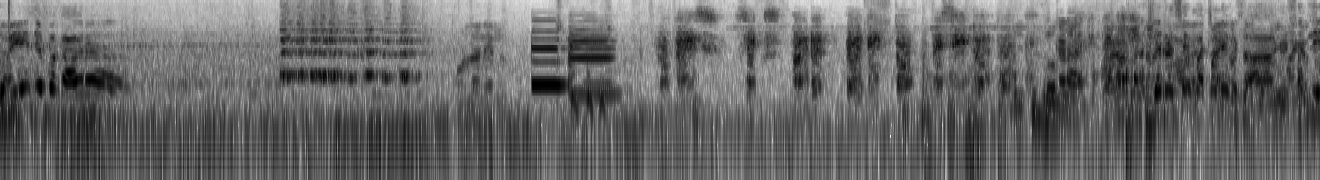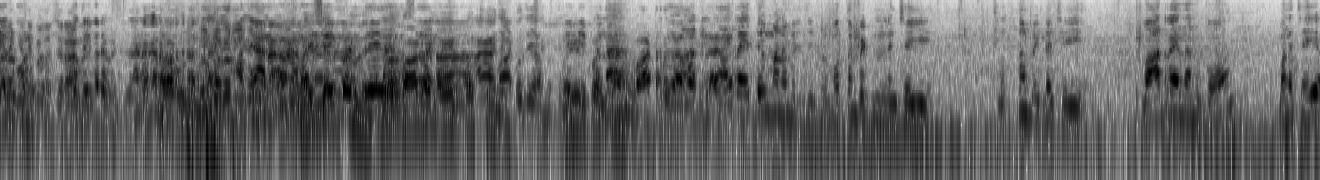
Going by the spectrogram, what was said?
నువ్వేం చెప్ప కాగరా వాటర్ వాటర్ అయితే మనం ఇప్పుడు మొత్తం పెట్టిన నేను చెయ్యి. మొత్తం పెట్టిన చెయ్యి. వాటర్ అయిందనుకో మన చెయ్యి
